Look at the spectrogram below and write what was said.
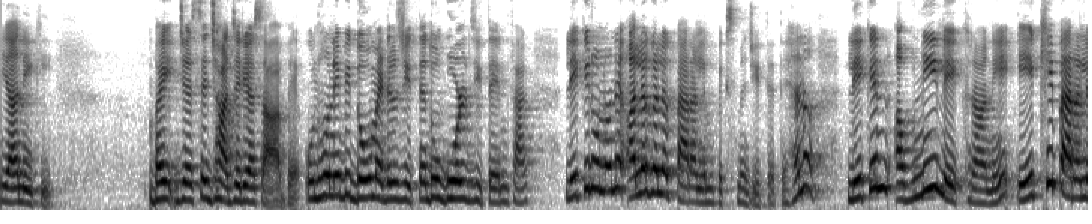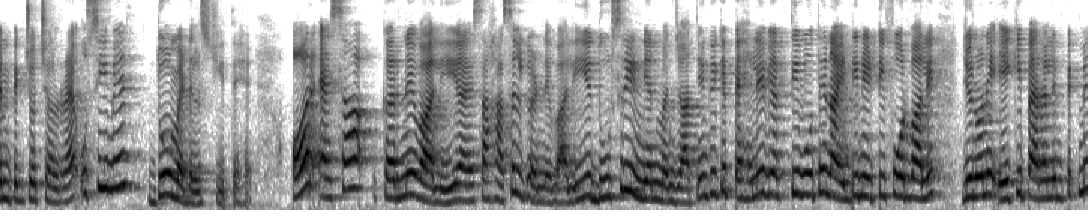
यानी कि, भाई जैसे झाझरिया साहब है, उन्होंने भी दो मेडल जीते हैं, दो गोल्ड जीते हैं इनफैक्ट लेकिन उन्होंने अलग अलग पैरालंपिक्स में जीते थे, है ना? लेकिन अवनी लेखरा ने एक ही पैरालंपिक जो चल रहा है, उसी में दो मेडल्स जीते हैं। और ऐसा करने वाली या ऐसा हासिल करने वाली ये दूसरी इंडियन बन जाती है, क्योंकि पहले व्यक्ति वो थे 1984 वाले, जिन्होंने एक ही पैरालंपिक में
